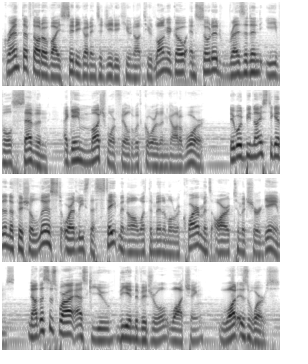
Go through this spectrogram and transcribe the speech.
Grand Theft Auto Vice City got into GDQ not too long ago, and so did Resident Evil 7, a game much more filled with gore than God of War. It would be nice to get an official list, or at least a statement on what the minimal requirements are to mature games. Now this is where I ask you, the individual, watching, what is worse?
